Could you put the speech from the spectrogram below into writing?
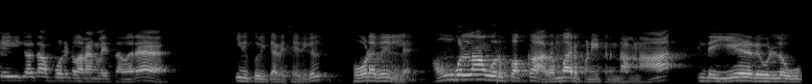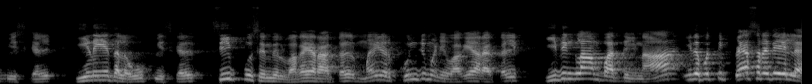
செய்திகள் தான் போட்டுட்டு வராங்களே தவிர இது குறித்தான செய்திகள் போடவே இல்லை. அவங்கெல்லாம் ஒரு பக்கம் அதை மாதிரி பண்ணிட்டு இருந்தாங்கன்னா இந்த ஏழு உள்ள ஊபிஸ்கள் இணையதள ஊபிஸ்கள் சீப்பு செந்தில் வகையறாக்கள் மைனர் குஞ்சுமணி வகையறாக்கள் இதுங்களாம் பாத்தீங்கன்னா இதை பத்தி பேசுறதே இல்லை.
